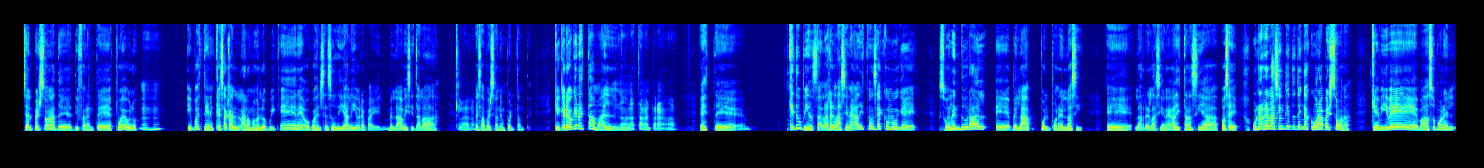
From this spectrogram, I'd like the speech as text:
ser personas de diferentes pueblos y pues tienen que sacar a lo mejor los weekends o cogerse su día libre para ir, ¿verdad? A visitar a, Claro. a esa persona importante. Que creo que no está mal. No, no está mal para nada. Este, ¿qué tú piensas? Las relaciones a distancia es como que suelen durar, eh, ¿verdad? Por ponerlo así. Eh, las relaciones a distancia, o sea, una relación que tú tengas con una persona que vive, vamos a suponer,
